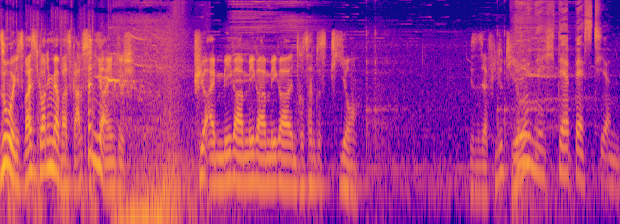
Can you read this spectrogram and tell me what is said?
So, jetzt weiß ich gar nicht mehr, was gab es denn hier eigentlich? Für ein mega, mega, mega interessantes Tier. Hier sind sehr viele Tiere. König der Bestien.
